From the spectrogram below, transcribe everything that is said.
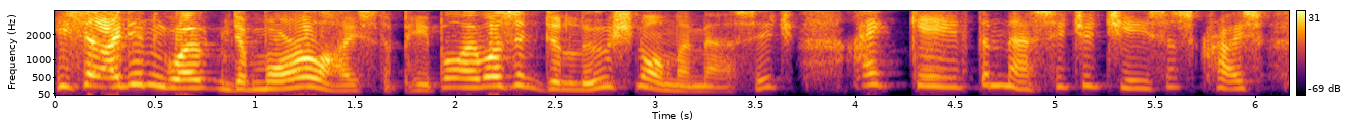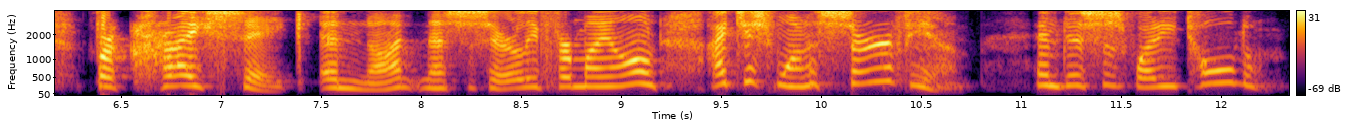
He said, I didn't go out and demoralize the people. I wasn't delusional in my message. I gave the message of Jesus Christ for Christ's sake and not necessarily for my own. I just want to serve him. And this is what he told them.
